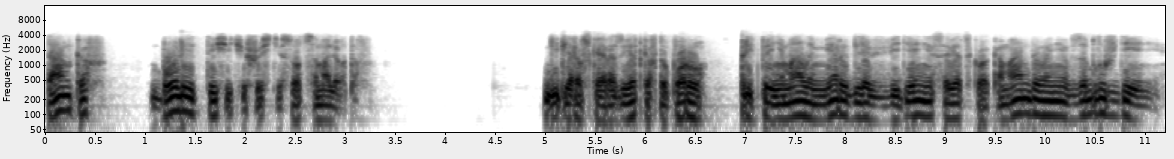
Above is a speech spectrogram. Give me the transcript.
танков, более 1600 самолетов. Гитлеровская разведка в ту пору предпринимала меры для введения советского командования в заблуждение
